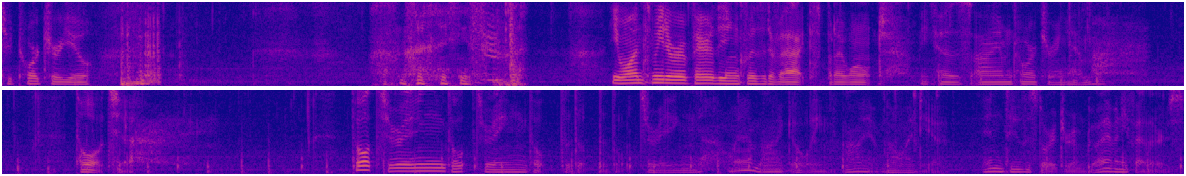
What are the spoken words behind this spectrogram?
to torture you. he wants me to repair the Inquisitive Axe, but I won't because I am torturing him. Torture. Torturing, torturing, torturing, torturing. Where am I going? I have no idea. Into the storage room. Do I have any feathers?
